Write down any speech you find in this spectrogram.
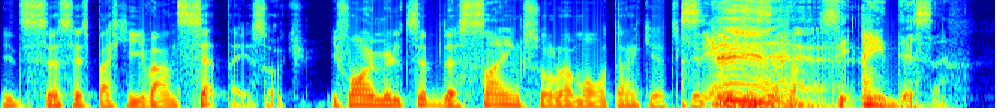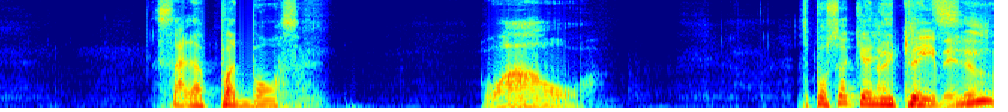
il dit ça, c'est parce qu'ils vendent 7 à SAQ. Ils font un multiple de 5 sur le montant que tu C'est que tu- indécent. C'est indécent. Ça n'a pas de bon sens. Wow. C'est pour ça que les petits, ben là, ouais,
